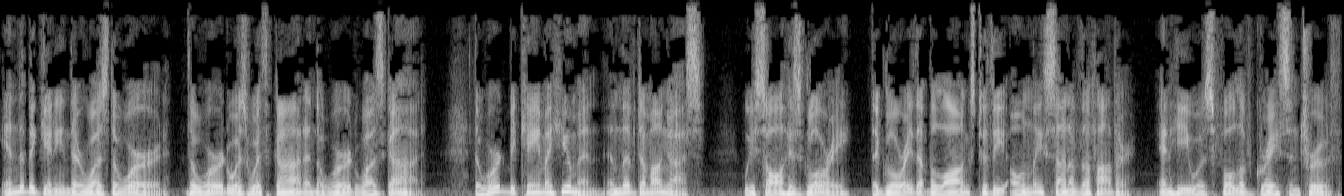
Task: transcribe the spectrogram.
In the beginning there was the Word. The Word was with God, and the Word was God. The Word became a human and lived among us. We saw His glory, the glory that belongs to the only Son of the Father, and He was full of grace and truth.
